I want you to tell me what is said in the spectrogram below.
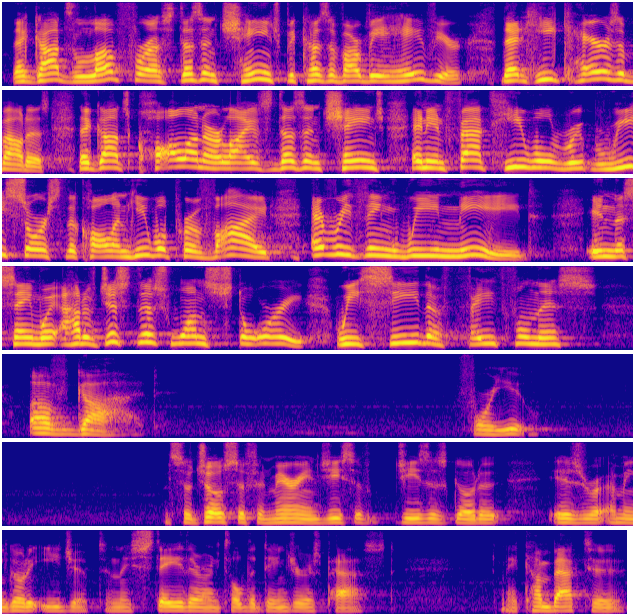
that God's love for us doesn't change because of our behavior, that He cares about us, that God's call on our lives doesn't change. And in fact, He will re- resource the call and He will provide everything we need in the same way. Out of just this one story, we see the faithfulness of God for you. And so Joseph and Mary and Jesus, Jesus go to Israel, I mean, go to Egypt, and they stay there until the danger is past. And they come back to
